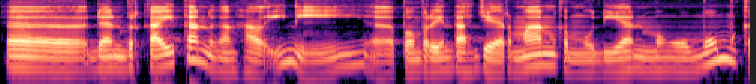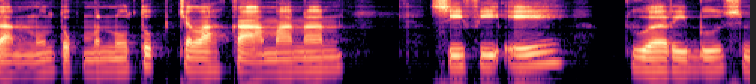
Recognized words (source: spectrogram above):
eh, dan berkaitan dengan hal ini, eh, pemerintah Jerman kemudian mengumumkan untuk menutup celah keamanan CVE 2019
